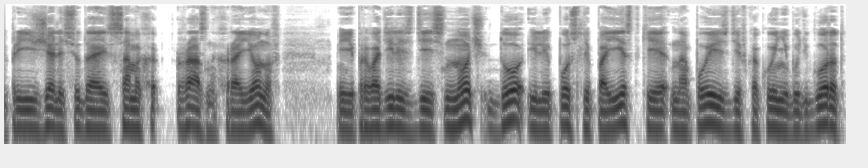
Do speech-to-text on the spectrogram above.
приезжали сюда из самых разных районов и проводили здесь ночь до или после поездки на поезде в какой-нибудь город,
